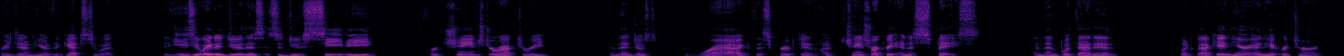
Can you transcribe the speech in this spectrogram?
right down here that gets to it. The easy way to do this is to do cd for change directory, and then just drag the script in, a change directory and a space, and then put that in, click back in here and hit return.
